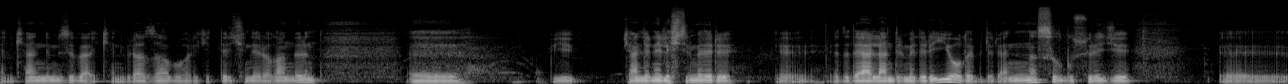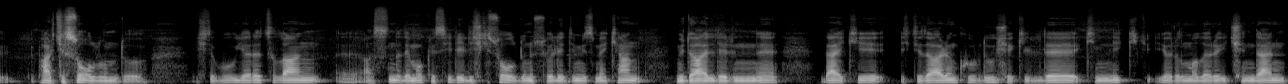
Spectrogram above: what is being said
yani kendimizi belki hani biraz daha bu hareketler içinde yer alanların e, bir kendilerini eleştirmeleri e, ya da değerlendirmeleri iyi olabilir. Yani nasıl bu süreci e, parçası olunduğu, işte bu yaratılan e, aslında demokrasiyle ilişkisi olduğunu söylediğimiz mekan müdahalelerini belki iktidarın kurduğu şekilde kimlik yarılmaları içinden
